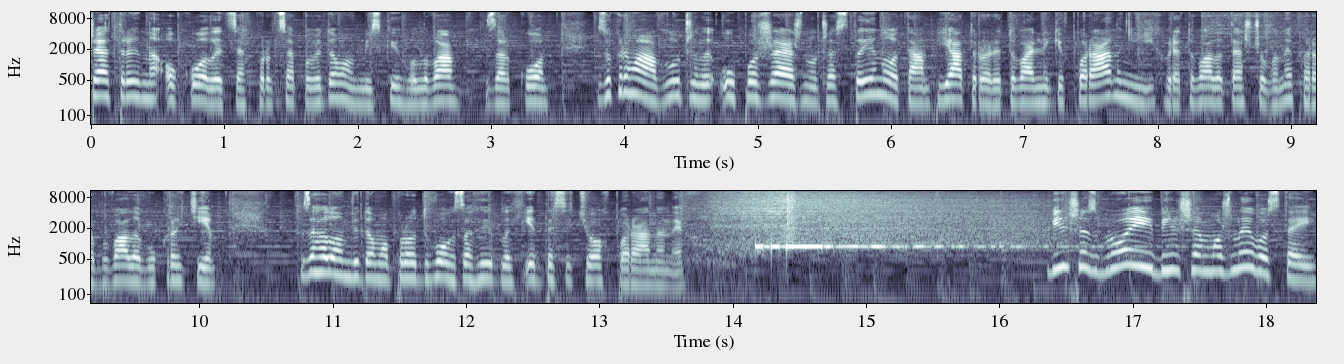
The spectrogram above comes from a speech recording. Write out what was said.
Ще три на околицях. Про це повідомив міський голова Зарко. Зокрема, влучили у пожежну частину. Там п'ятеро рятувальників поранені. Їх врятували те, що вони перебували в укритті. Загалом відомо про двох загиблих і десятьох поранених. Більше зброї, більше можливостей.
